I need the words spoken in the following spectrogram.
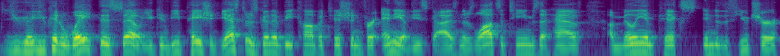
you you can wait this out. You can be patient. Yes, there's going to be competition for any of these guys and there's lots of teams that have a million picks into the future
